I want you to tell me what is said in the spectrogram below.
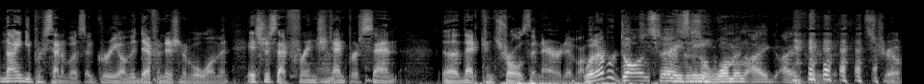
90% of us agree on the definition of a woman. It's just that fringe 10% uh, that controls the narrative. On Whatever Dawn says crazy. is a woman, I, I agree with. That's true.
